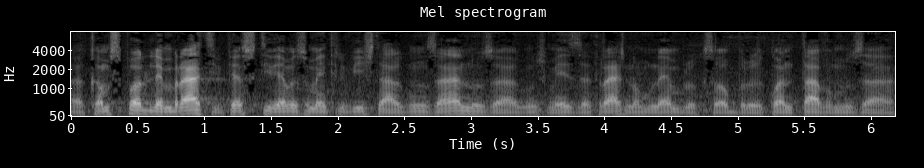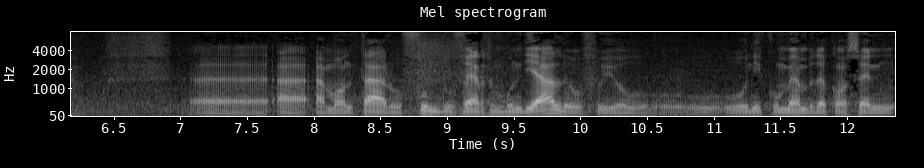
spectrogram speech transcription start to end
Ah, como se pode lembrar, penso que tivemos uma entrevista há alguns anos, há alguns meses atrás, não me lembro, sobre quando estávamos a, a, a montar o Fundo Verde Mundial. Eu fui o, o único membro da Conselho de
